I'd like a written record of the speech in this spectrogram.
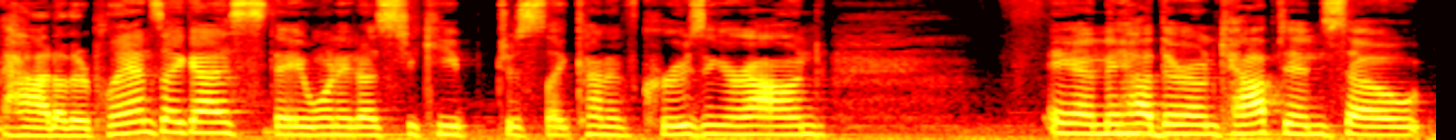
had other plans, I guess. They wanted us to keep just like kind of cruising around. And they had their own captain, so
